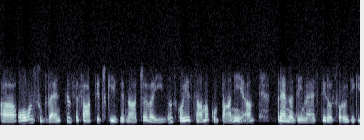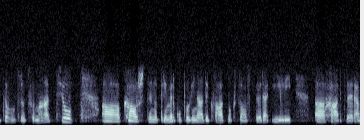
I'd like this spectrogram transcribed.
A, ovom subvencijom se faktički izjednačava iznos koji je sama kompanija spremna da investira u svoju digitalnu transformaciju, a, kao što je, na primjer, kupovina adekvatnog softvera ili a, hardvera.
